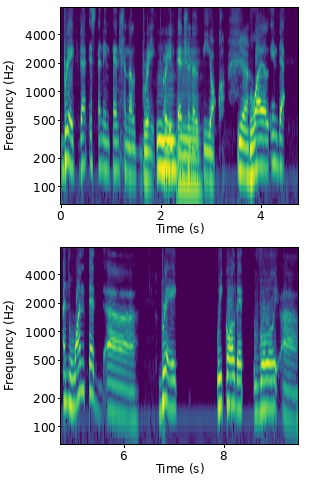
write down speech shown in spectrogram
break. That is an intentional break or Mhm. intentional piyok. Yeah. While in the unwanted uh, break, we called it vo- uh,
